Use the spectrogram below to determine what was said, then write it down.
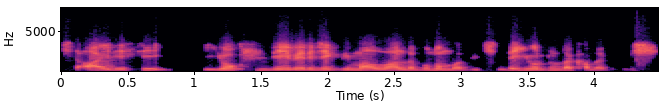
İşte ailesi yoksul diye verecek bir mal varlığı bulunmadığı için de yurdunda kalabilmiş.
